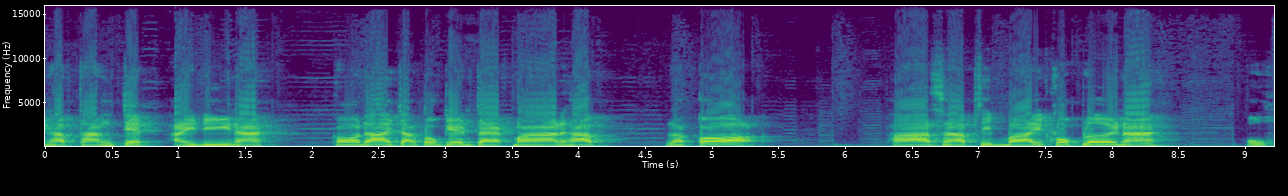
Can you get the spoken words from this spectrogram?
นะครับ ทั้ง 7 ID นะ ก็ได้จากตัวเกมแจกมานะครับ แล้วก็พาสนะครับ10ใบครบเลยนะ โอ้โห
